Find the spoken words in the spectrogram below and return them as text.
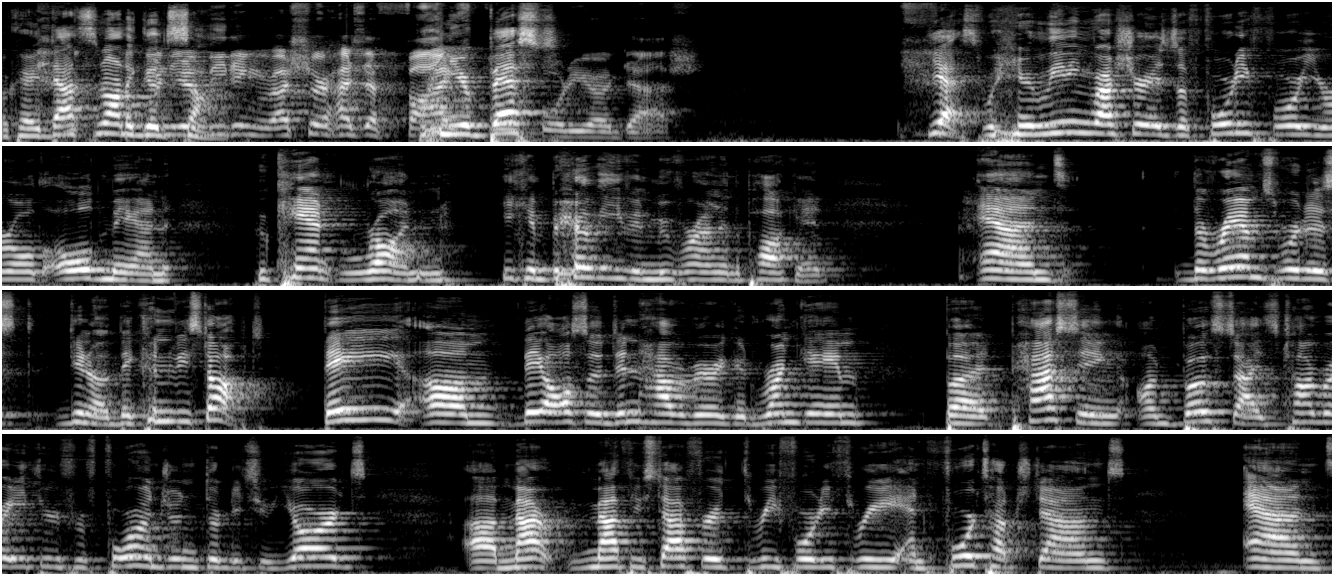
Okay, that's not a good when your sign. leading rusher has a five your best- 40 yard dash. Yes, when your leading rusher is a 44 year old old man who can't run, he can barely even move around in the pocket, and the Rams were just, you know, they couldn't be stopped. They um they also didn't have a very good run game, but passing on both sides, Tom Brady threw for 432 yards, uh, Matt, Matthew Stafford 343 and four touchdowns, and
